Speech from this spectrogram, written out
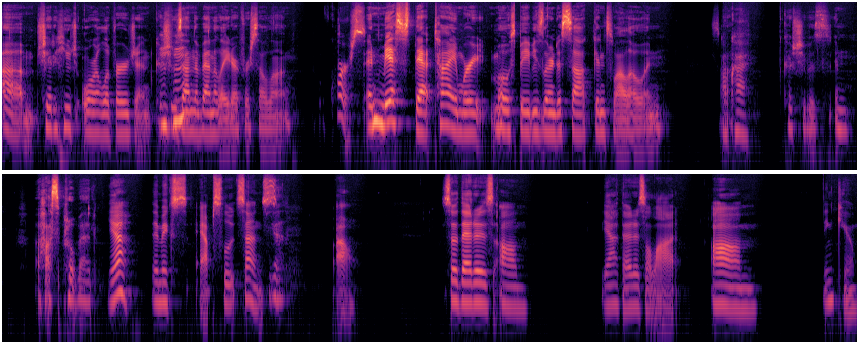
um, she had a huge oral aversion because she was on the ventilator for so long Of course. and missed that time where most babies learn to suck and swallow and Okay. because she was in a hospital bed. Yeah, that makes absolute sense. Yeah. Wow. So that is um yeah, that is a lot. Um thank you.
